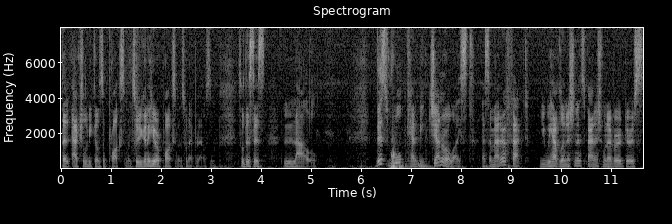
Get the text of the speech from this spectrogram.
that it actually becomes approximant. So you're going to hear approximants when I pronounce them. So this is lao. This rule can be generalized. As a matter of fact, you, we have lenition in Spanish whenever there's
